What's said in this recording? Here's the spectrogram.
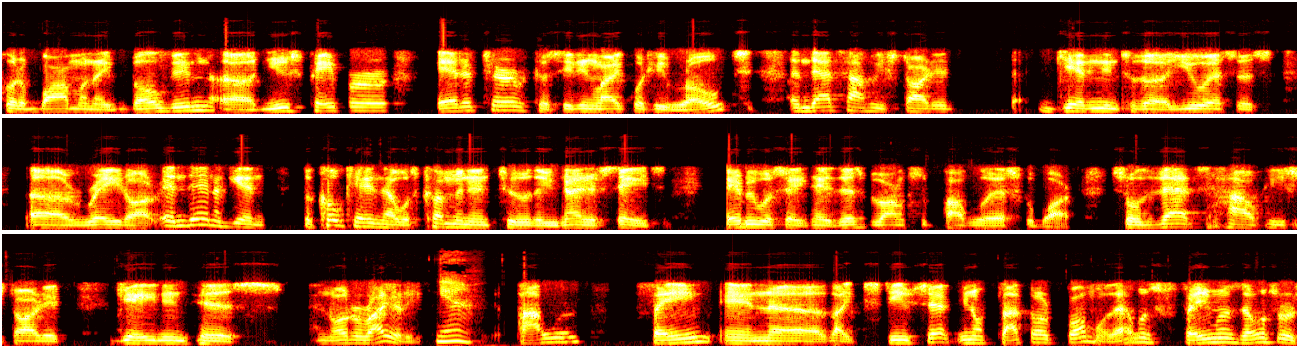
put a bomb on a building, a newspaper editor because he didn't like what he wrote, and that's how he started getting into the U.S.'s uh, radar. And then again, the cocaine that was coming into the United States everyone was saying, hey, this belongs to Pablo Escobar. So that's how he started gaining his notoriety. Yeah. Power, fame, and uh, like Steve said, you know, Plata or Plomo, that was famous. Those were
